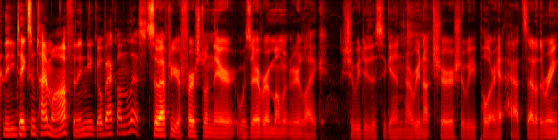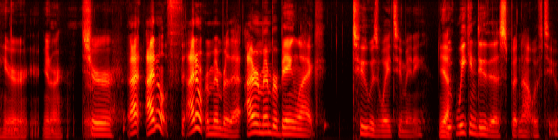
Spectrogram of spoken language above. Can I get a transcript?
and then you take some time off, and then you go back on the list. So after your first one there, was there ever a moment where you're like, should we do this again? Are we not sure? Should we pull our hats out of the ring here? You know. Sure, I, I don't th- I don't remember that. I remember being like, two was way too many. Yeah. we, we can do this, but not with two.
